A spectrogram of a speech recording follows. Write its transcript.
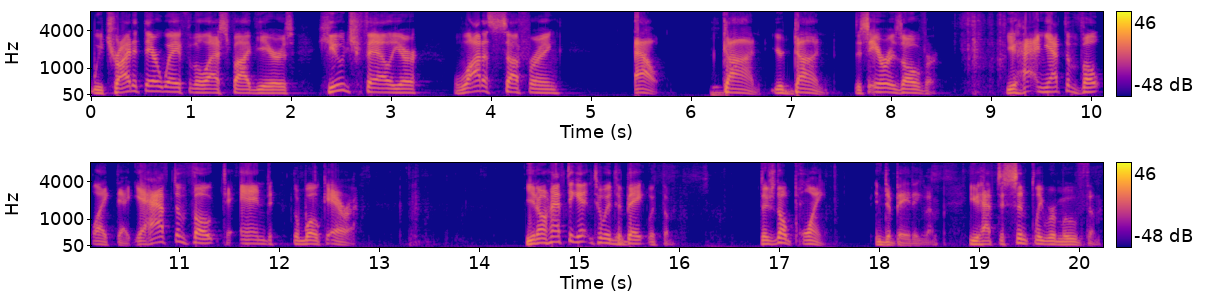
We tried it their way for the last five years. Huge failure, a lot of suffering. Out, gone. You're done. This era is over. You ha- and you have to vote like that. You have to vote to end the woke era. You don't have to get into a debate with them. There's no point in debating them. You have to simply remove them.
